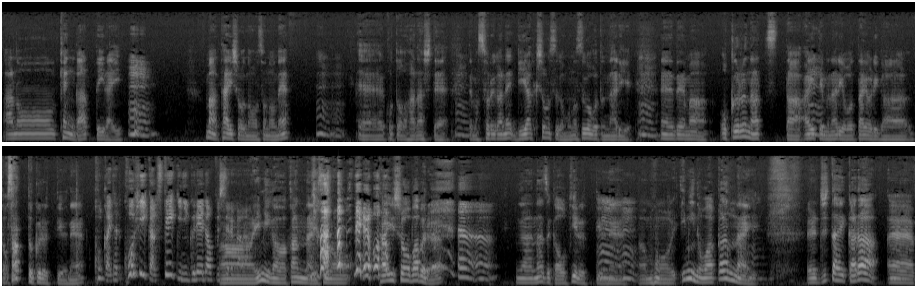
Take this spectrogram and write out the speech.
あの件があって以来うん。まあ大将のそのね、うん。うん。えーことを話して、うんでもそれがねリアクション数がものすごいことになり、うん。えーでまあ送るなっつったアイテムなりお便りがどさっとくるっていうね、今回だってコーヒーからステーキにグレードアップしてるかあら。ー意味がわかんない その。対象バブルうんうん。がなぜか起きるっていうね、うんあもう意味のわかんない、えー事態から、えー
